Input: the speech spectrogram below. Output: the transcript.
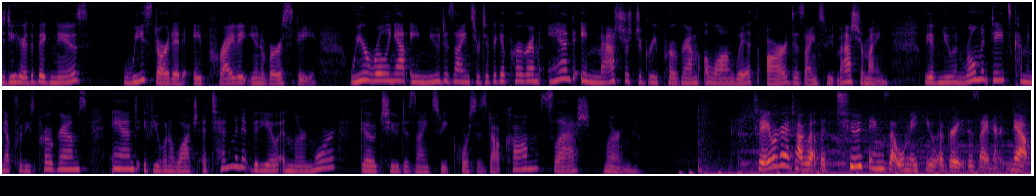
Did you hear the big news? We started a private university. We are rolling out a new design certificate program and a master's degree program along with our Design Suite Mastermind. We have new enrollment dates coming up for these programs, and if you want to watch a 10-minute video and learn more, go to designsuitecourses.com slash learn. Today we're going to talk about the two things that will make you a great designer. Now,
